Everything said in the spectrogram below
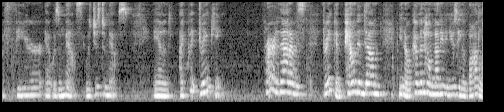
a fear. It was a mess. It was just a mess. And I quit drinking. Prior to that, I was drinking, pounding down, you know, coming home, not even using a bottle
